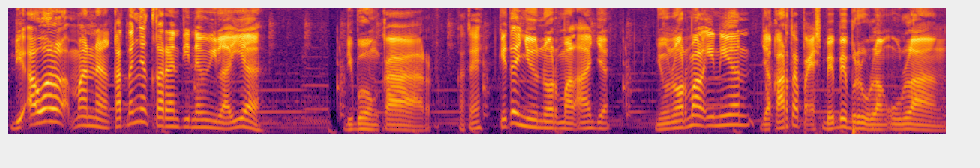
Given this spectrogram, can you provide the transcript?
di awal mana? Katanya karantina wilayah. Dibongkar. Katanya kita new normal aja. New normal ini kan Jakarta PSBB berulang-ulang.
